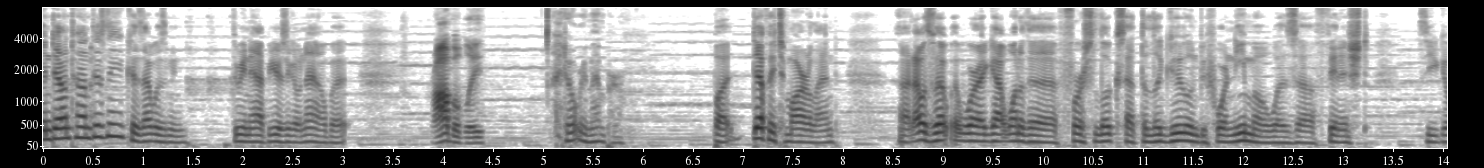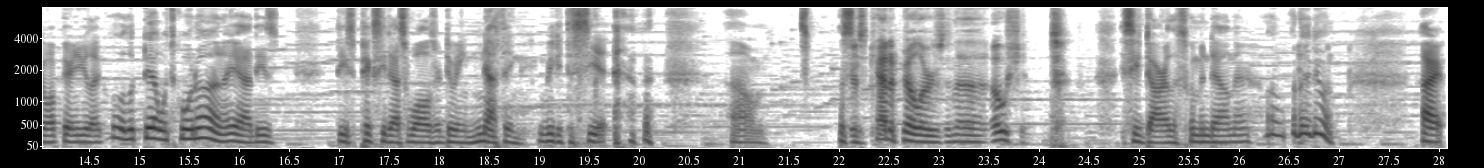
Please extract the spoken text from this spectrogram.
in downtown Disney? Because that was I mean, three and a half years ago now, but Probably. I don't remember. But definitely Tomorrowland. Uh, that was where I got one of the first looks at the lagoon before Nemo was uh, finished. So you go up there and you're like, "Oh, look down! What's going on?" Yeah, these these pixie dust walls are doing nothing. We get to see it. um, let's see. There's caterpillars in the ocean. You see Darla swimming down there. Oh, what are they doing? All right,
